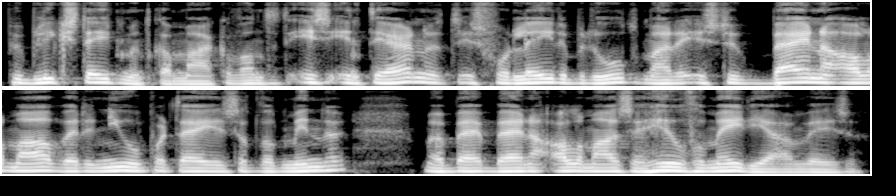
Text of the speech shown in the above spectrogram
publiek statement kan maken. Want het is intern, het is voor leden bedoeld, maar er is natuurlijk bijna allemaal, bij de nieuwe partijen is dat wat minder, maar bij bijna allemaal is er heel veel media aanwezig.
